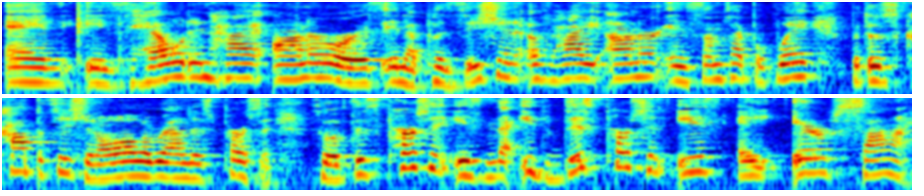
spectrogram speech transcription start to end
and is held in high honor or is in a position of high honor in some type of way but there's competition all around this person. So if this person is not either this person is a air sign.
